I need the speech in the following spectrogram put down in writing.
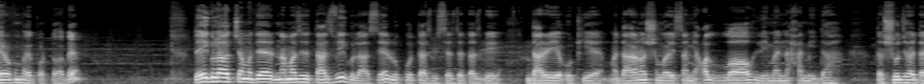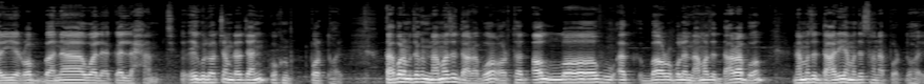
এরকমভাবে পড়তে হবে। তো এইগুলো হচ্ছে আমাদের নামাজের তাজবিগুলো আছে, রুকু, তাজবি, সেজদা, তাজবি, দাঁড়িয়ে উঠিয়ে মানে দাঁড়ানোর সময় আমি, আল্লাহ লিমান হামিদা তো সোজা দাঁড়িয়ে, রব্বানা ওয়ালাকাল হামদ। তো এগুলো হচ্ছে আমরা জানি কখন পড়তে হয়। তারপর আমরা যখন নামাজে দাঁড়াবো, অর্থাৎ আল্লাহু আকবর বলে নামাজে দাঁড়াবো, নামাজে দাঁড়িয়ে আমাদের সানা পড়তে হয়।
